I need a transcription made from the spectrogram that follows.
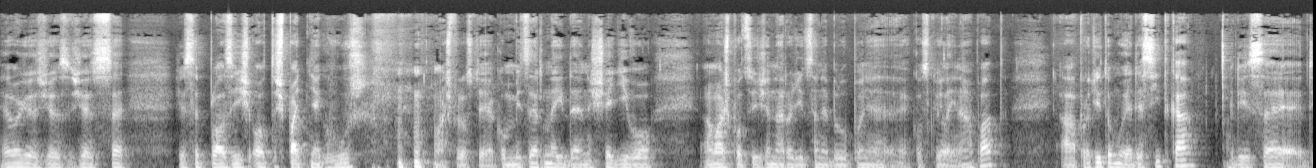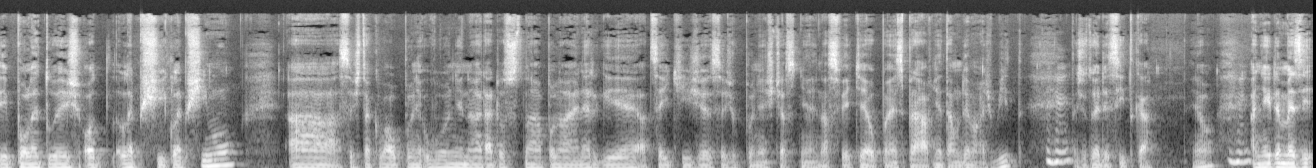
jo, že, že, že se že se plazíš od špatně k hůř, máš prostě jako mizerný den, šedivo a máš pocit, že narodit se nebyl úplně jako skvělý nápad. A proti tomu je desítka, kdy se kdy poletuješ od lepší k lepšímu a jsi taková úplně uvolněná, radostná, plná energie a cítíš, že jsi úplně šťastně na světě a úplně správně tam, kde máš být. Mm-hmm. Takže to je desítka. Jo? Mm-hmm. A někde mezi,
